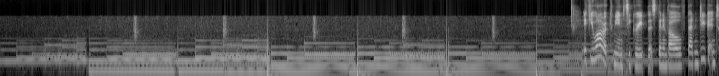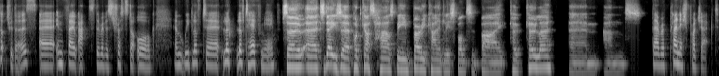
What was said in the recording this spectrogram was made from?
If you are a community group that's been involved, then do get in touch with us, uh, info at theriverstrust.org. And we'd love to lo- love to hear from you. So uh, today's uh, podcast has been very kindly sponsored by Coca-Cola um, and their Replenish project,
